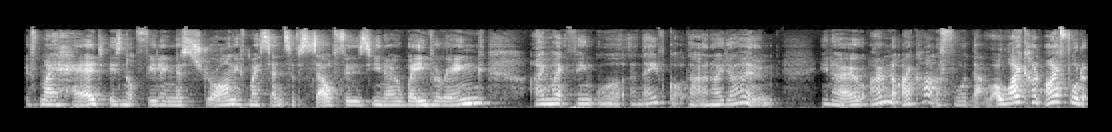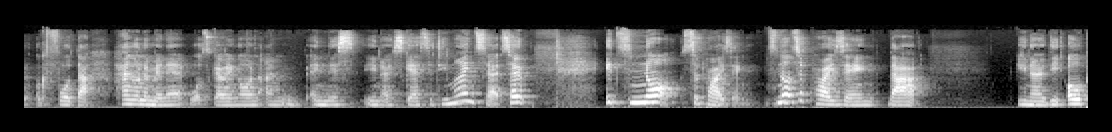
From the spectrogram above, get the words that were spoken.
if my head is not feeling as strong if my sense of self is you know wavering I might think, well, and they've got that and I don't. You know, I'm not, I can't afford that. Why can't I afford, afford that? Hang on a minute, what's going on? I'm in this, you know, scarcity mindset. So it's not surprising. It's not surprising that you know the old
